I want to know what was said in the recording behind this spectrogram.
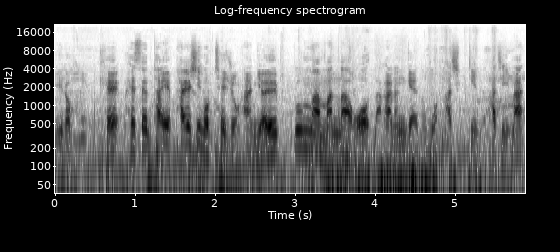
이렇게 회센터에 80업체 중 한 10분만 만나고 나가는 게 너무 아쉽긴 하지만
